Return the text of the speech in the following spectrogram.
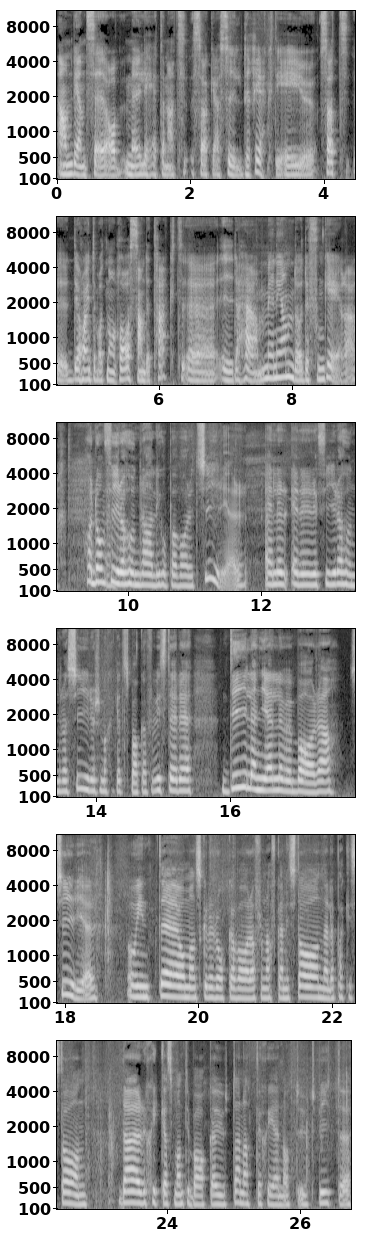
använt sig av möjligheten att söka asyl direkt i EU. Så att eh, det har inte varit någon rasande takt eh, i det här men ändå det fungerar. Har de 400 allihopa varit syrier? Eller är det 400 syrier som har skickats tillbaka? För visst är det, dealen gäller väl bara syrier? Och inte om man skulle råka vara från Afghanistan eller Pakistan. Där skickas man tillbaka utan att det sker något utbyte.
